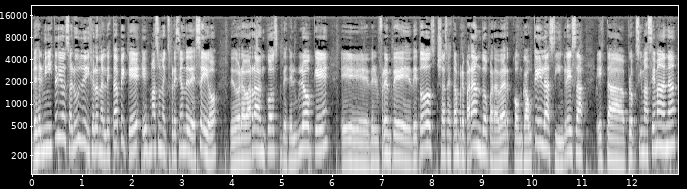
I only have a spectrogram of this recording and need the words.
Desde el Ministerio de Salud le dijeron al destape que es más una expresión de deseo de Dora Barrancos. Desde el bloque eh, del Frente de Todos ya se están preparando para ver con cautela si ingresa esta próxima semana.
